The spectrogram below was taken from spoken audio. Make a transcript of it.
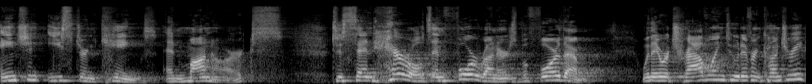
ancient Eastern kings and monarchs to send heralds and forerunners before them. When they were traveling to a different country,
